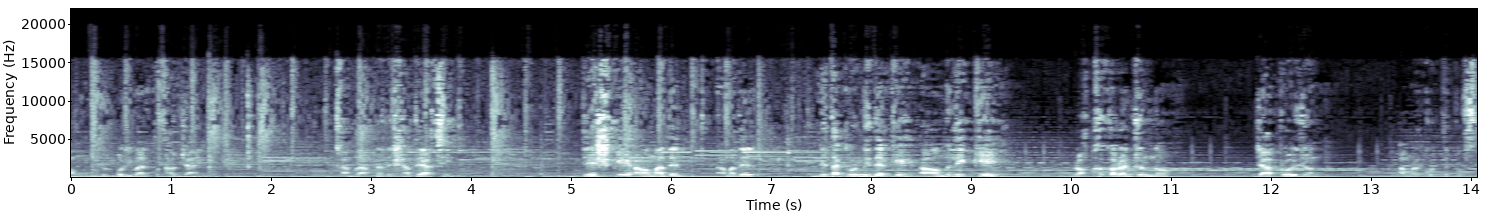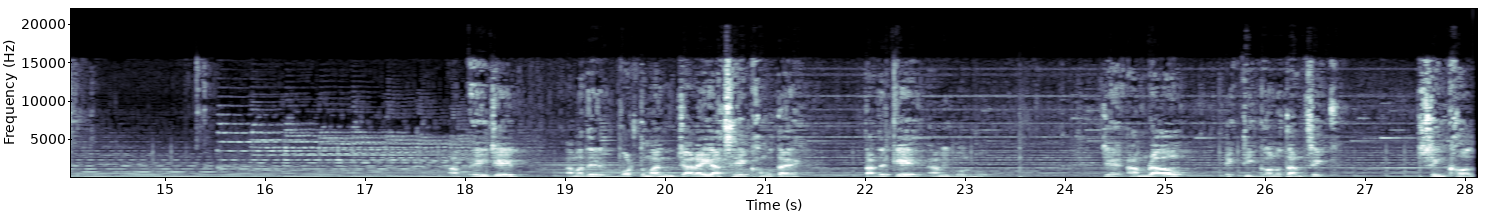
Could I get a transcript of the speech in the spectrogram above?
বঙ্গবন্ধুর পরিবার কোথাও যায়নি। আমরা আপনাদের সাথে আছি। দেশকে, আমাদের আমাদের নেতাকর্মীদেরকে, আওয়ামী লীগকে রক্ষা করার জন্য যা প্রয়োজন আমরা করতে প্রস্তুত। এই যে আমাদের বর্তমান যারাই আছে ক্ষমতায়, তাদেরকে আমি বলব যে আমরাও একটি গণতান্ত্রিক শৃঙ্খল,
